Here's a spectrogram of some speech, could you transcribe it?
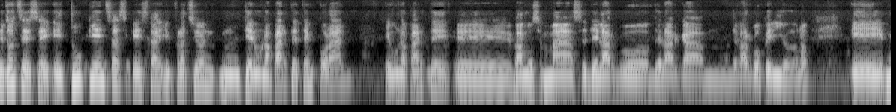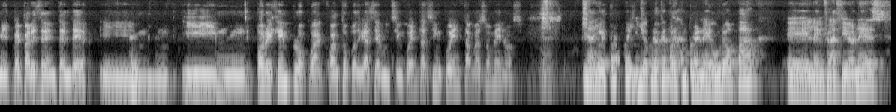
Entonces, eh, eh, ¿tú piensas que esta inflación mm, tiene una parte temporal y una parte, eh, vamos, más de largo, de larga, mm, de largo periodo, ¿no? Me, parece de entender. Y, por ejemplo, ¿cuánto podría ser? ¿Un 50-50 más o menos? yo, creo que, por ejemplo, en Europa eh, la inflación es eh,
